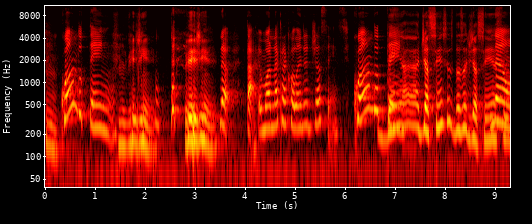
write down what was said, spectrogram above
Hum. Quando tem. Virginia. Virginia. Não, tá, eu moro na Cracolândia adjacência. Quando Bem, tem. adjacências das adjacências. Não,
